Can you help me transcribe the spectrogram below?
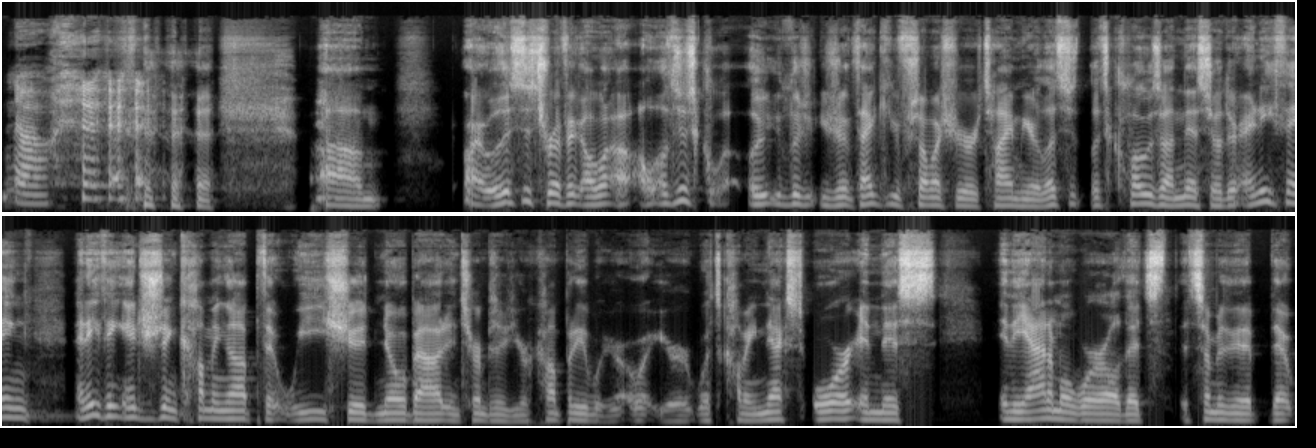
No. um, all right. Well, this is terrific. I'll, I'll just uh, thank you so much for your time here. Let's let's close on this. Are there anything anything interesting coming up that we should know about in terms of your company, what your what your what's coming next, or in this in the animal world that's that's something that, that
